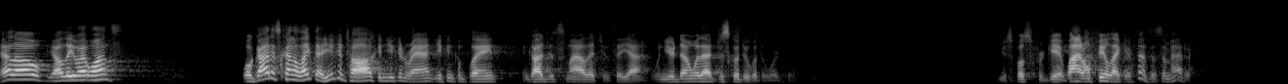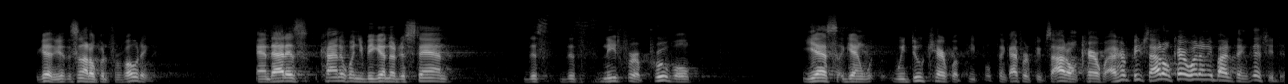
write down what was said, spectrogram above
Hello, y'all leave at once? Well, God is kind of like that. You can talk and you can rant, you can complain, and God just smile at you and say, Yeah, when you're done with that, just go do what the word says. You're supposed to forgive. Well, I don't feel like it. It doesn't matter. Again, it's not open for voting. And that is kind of when you begin to understand this, this need for approval. Yes, again, we do care what people think. I've heard people say, I don't care. What, I heard people say, I don't care what anybody thinks. Yes, you do.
